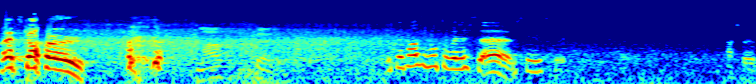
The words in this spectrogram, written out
Let's go! Love 30. It's impossible to win a serve, uh, seriously. That's it.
